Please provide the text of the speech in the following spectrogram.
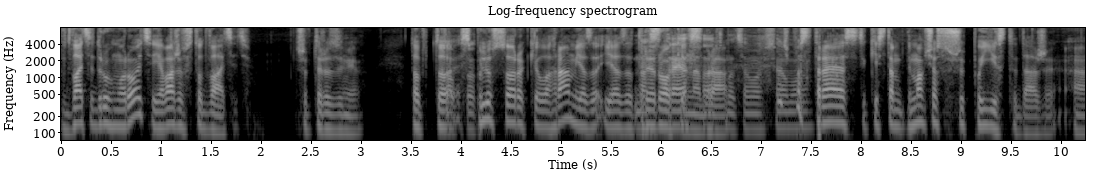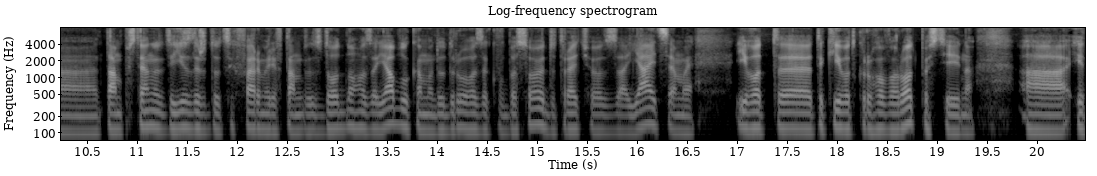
в 22-му році я важив 120, щоб ти розумів. Тобто, Тобто- з плюс 40 кілограм я за, я за 3 на роки набрав. на цьому Ну, всьому. типу, стрес, якийсь там не мав часу щоб поїсти даже. А, там постійно ти їздиш до цих фермерів, там з- до одного за яблуками, до другого за ковбасою, до третього за яйцями. І от е, такий от круговорот постійно. А, і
